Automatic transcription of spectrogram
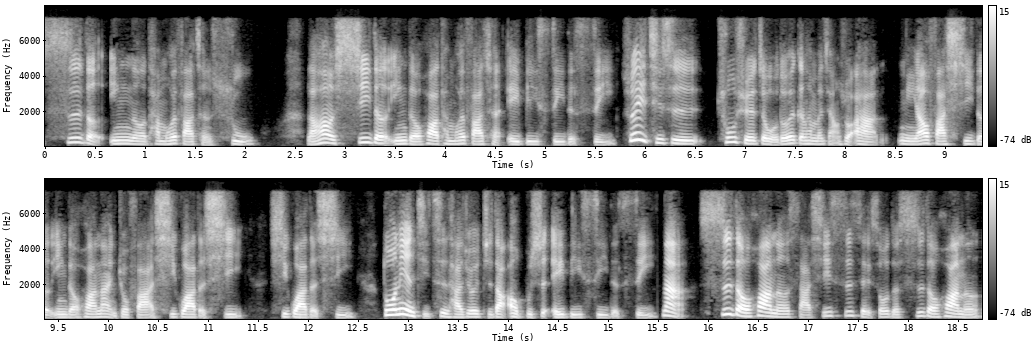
思的音呢，他们会发成苏，然后西的音的话，他们会发成 A B C 的 C。所以其实初学者我都会跟他们讲说啊，你要发西的音的话，那你就发西瓜的西，西瓜的西，多念几次他就会知道哦，不是 A B C 的 C。那斯的话呢，撒西斯谁说的斯的话呢？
